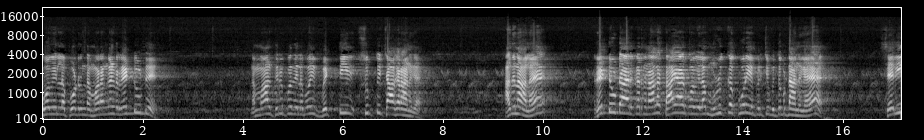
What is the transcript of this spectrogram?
கோவிலில் போட்டிருந்த மரங்கள் ரெட் உட்டு நம்மால் திருப்பதியில போய் வெட்டி சுட்டு சாகிறானுங்க. அதனால ரெட் உட்டா இருக்கிறதுனால தாயார் கோவிலை முழுக்க கூரையை பிரித்து வித்துவிட்டானுங்க சரி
